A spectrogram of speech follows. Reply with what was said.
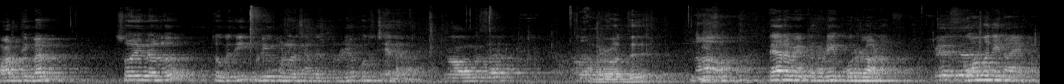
பார்த்திபன் சோழிநல்லூர் தொகுதி குடியிருப்பாளர் சங்கத்தினுடைய பொதுச் செயலாளர். அவர் வந்து நான் பேரமைப்பினுடைய பொருளாளர் கோமதி நாயகன்.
